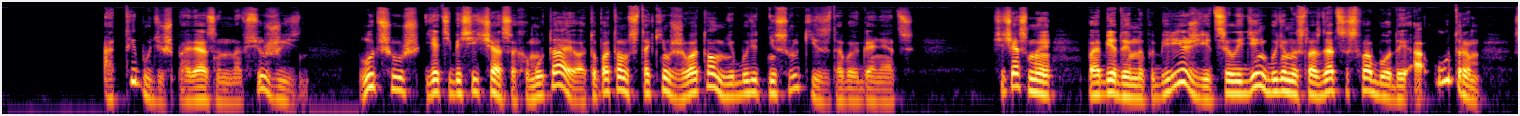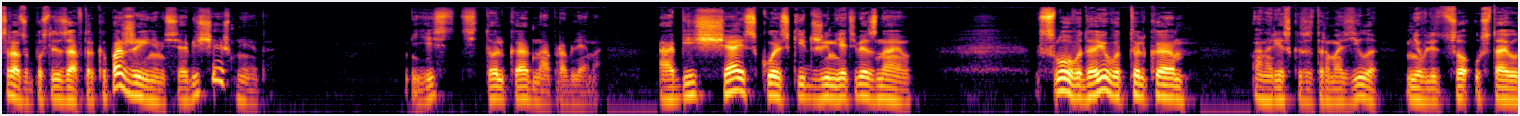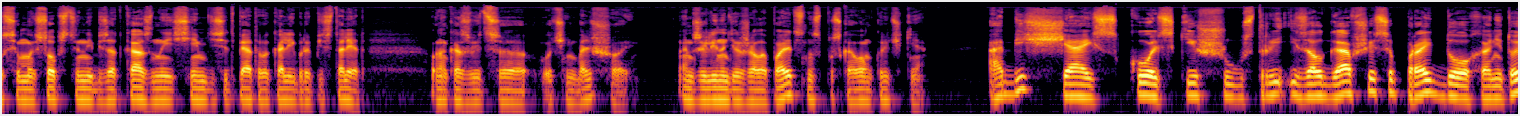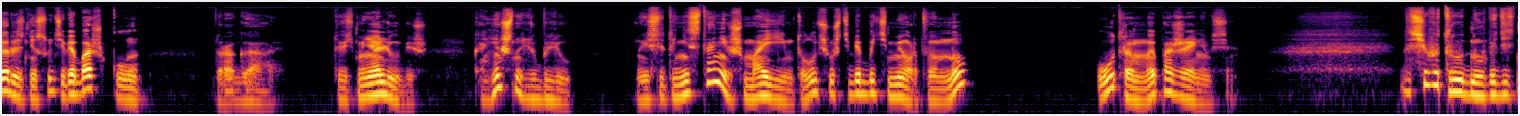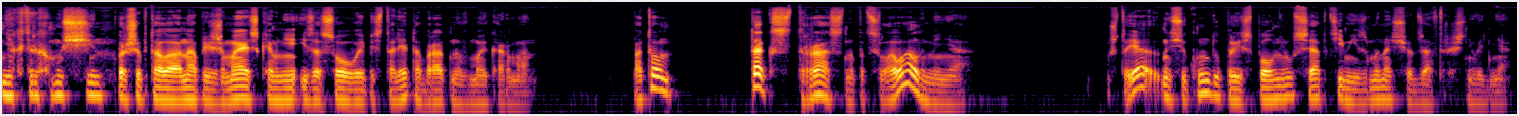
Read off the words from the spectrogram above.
А ты будешь повязан на всю жизнь. Лучше уж я тебя сейчас охомутаю, а то потом с таким животом мне будет не с руки за тобой гоняться. Сейчас мы пообедаем на побережье и целый день будем наслаждаться свободой, а утром, сразу после завтрака, поженимся. Обещаешь мне это?» Есть только одна проблема. Обещай, скользкий Джим, я тебя знаю. Слово даю, вот только... Она резко затормозила. Мне в лицо уставился мой собственный безотказный 75-го калибра пистолет. Он, оказывается, очень большой. Анжелина держала палец на спусковом крючке. «Обещай, скользкий, шустрый и залгавшийся пройдоха, а не то я разнесу тебе башку». «Дорогая, ты ведь меня любишь. Конечно, люблю. Но если ты не станешь моим, то лучше уж тебе быть мертвым, ну? Утром мы поженимся. «Да чего трудно убедить некоторых мужчин», — прошептала она, прижимаясь ко мне и засовывая пистолет обратно в мой карман. Потом так страстно поцеловала меня, что я на секунду преисполнился оптимизма насчет завтрашнего дня.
